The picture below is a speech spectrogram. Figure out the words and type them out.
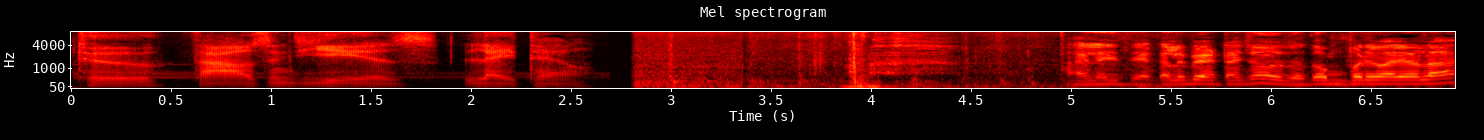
2,000 years later. आयला इथे एकाला भेटायचं होतं कंपनीवाल्याला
